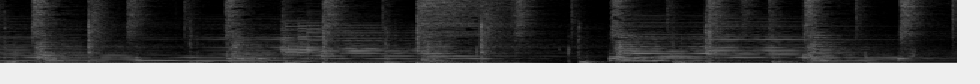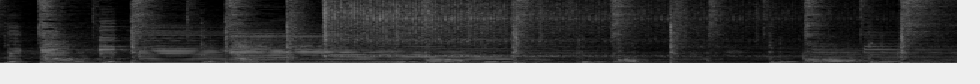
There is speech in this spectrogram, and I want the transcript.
Thank you.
